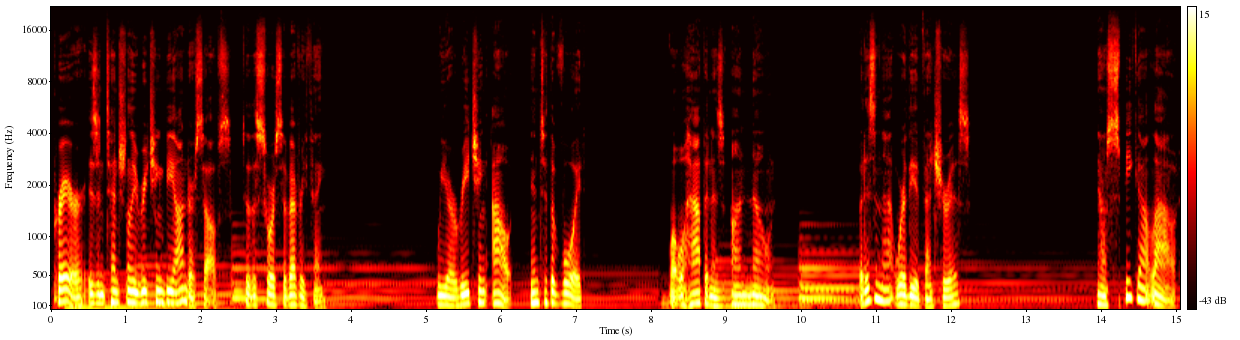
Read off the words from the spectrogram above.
Prayer is intentionally reaching beyond ourselves to the source of everything. We are reaching out into the void. What will happen is unknown. But isn't that where the adventure is? Now speak out loud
